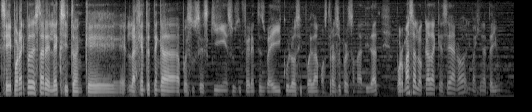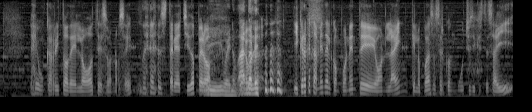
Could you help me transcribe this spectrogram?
Sí, por ahí puede estar el éxito en que la gente tenga pues sus skins, sus diferentes vehículos y pueda mostrar su personalidad, por más alocada que sea, ¿no? Imagínate, hay un, un carrito de lotes o no sé, estaría chido, pero... Y bueno, y creo que también el componente online, que lo puedas hacer con muchos y que estés ahí,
